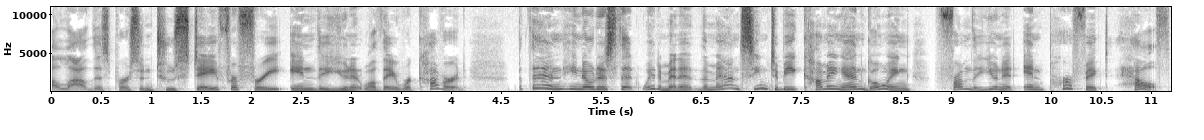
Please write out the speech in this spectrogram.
allowed this person to stay for free in the unit while they recovered. But then he noticed that, wait a minute, the man seemed to be coming and going from the unit in perfect health.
